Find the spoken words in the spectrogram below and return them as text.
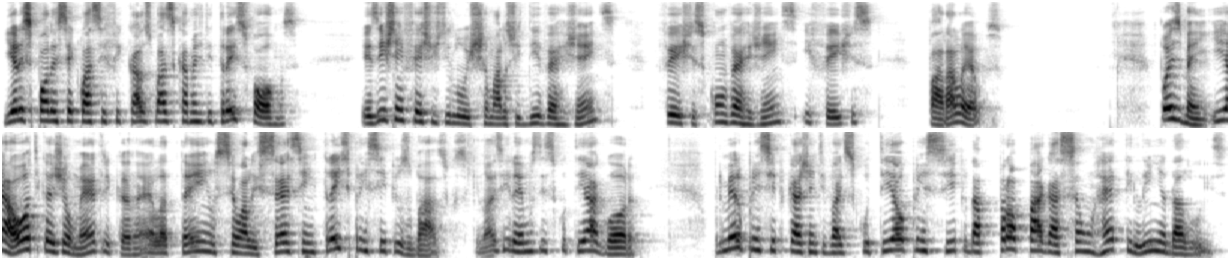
E eles podem ser classificados basicamente de três formas. Existem feixes de luz chamados de divergentes, feixes convergentes e feixes paralelos. Pois bem, e a ótica geométrica, né, ela tem o seu alicerce em três princípios básicos, que nós iremos discutir agora. O primeiro princípio que a gente vai discutir é o princípio da propagação retilínea da luz.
